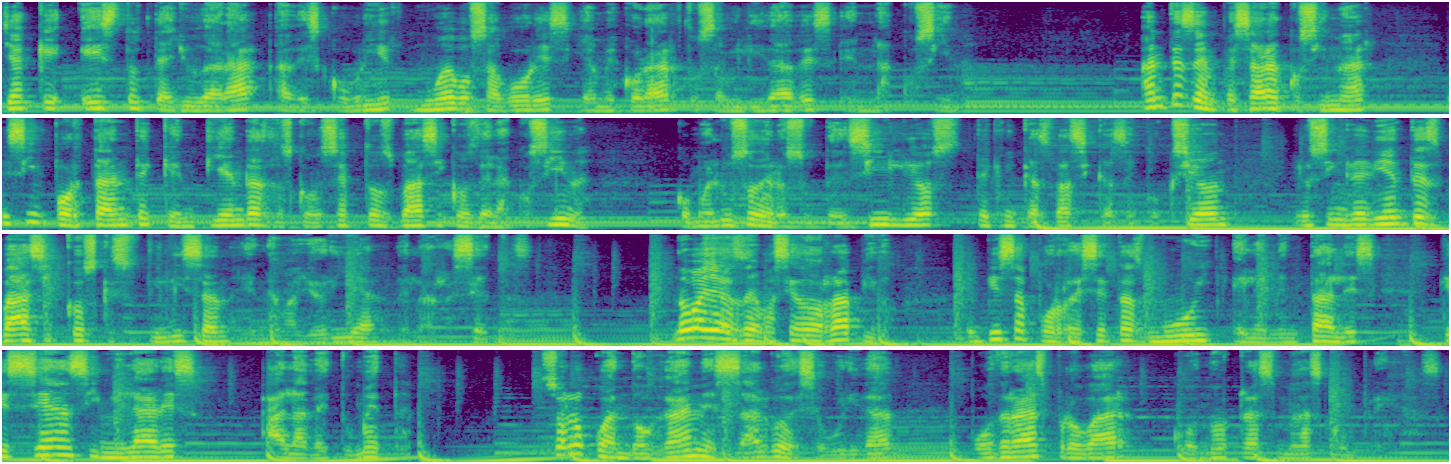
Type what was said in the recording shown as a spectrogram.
ya que esto te ayudará a descubrir nuevos sabores y a mejorar tus habilidades en la cocina. Antes de empezar a cocinar, es importante que entiendas los conceptos básicos de la cocina, como el uso de los utensilios, técnicas básicas de cocción y los ingredientes básicos que se utilizan en la mayoría de las recetas. No vayas demasiado rápido, empieza por recetas muy elementales que sean similares a la de tu meta. Solo cuando ganes algo de seguridad podrás probar con otras más complejas.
